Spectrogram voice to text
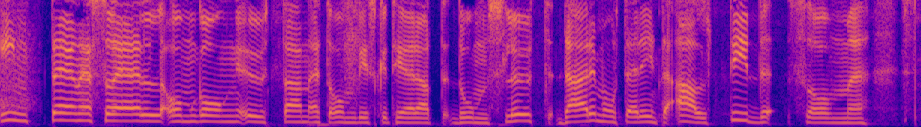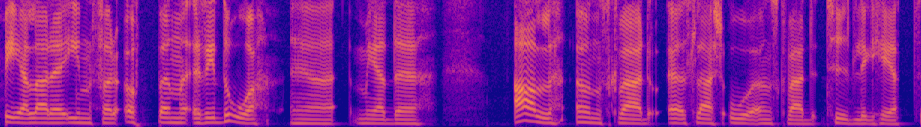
Inte en SHL-omgång utan ett omdiskuterat domslut. Däremot är det inte alltid som spelare inför öppen ridå eh, med eh, all önskvärd eh, slash oönskvärd tydlighet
